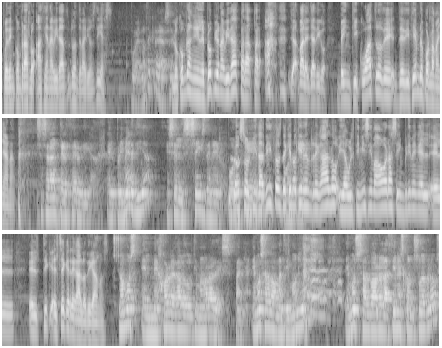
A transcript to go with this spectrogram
pueden comprarlo hacia Navidad durante varios días. Pues no te creas, ¿eh? Lo compran en el propio Navidad para... para ah, ya, vale, ya digo, 24 de, de diciembre por la mañana. Ese será el tercer día. El primer día es el 6 de enero. ¿Por Los qué? olvidadizos de que no tienen regalo y a ultimísima hora se imprimen el, el, el, tic- el cheque regalo, digamos. Somos el mejor regalo de última hora de España. Hemos salvado matrimonios, hemos salvado relaciones con suegros.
